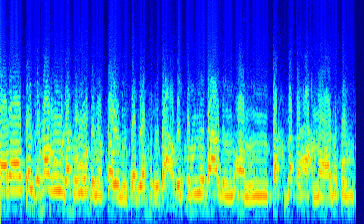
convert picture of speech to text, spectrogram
ولا تجهروا له بالقول كجهر بعضكم لبعض أن تحبط أعمالكم.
